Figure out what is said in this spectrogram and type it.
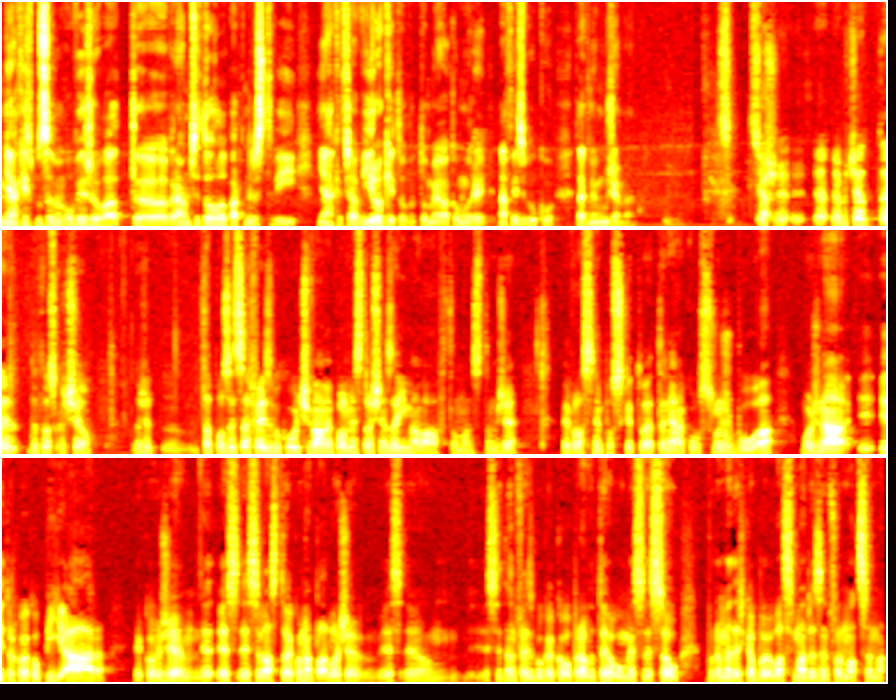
nějakým způsobem ověřovat eh, v rámci tohohle partnerství nějaké třeba výroky to, Tomio Akamury na Facebooku, tak nemůžeme. Což, já, já bych tady do toho skočil, protože ta pozice Facebooku vůči vám je podle mě strašně zajímavá v tomhle, tom, že vy vlastně poskytujete nějakou službu a možná i, i trochu jako PR, Jakože, jestli vás to jako napadlo, že jestli, jestli ten Facebook jako opravdu tyho úmysly jsou, budeme teďka bojovat s těma dezinformacemi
